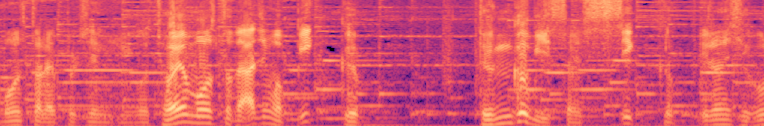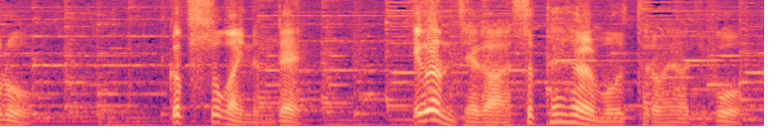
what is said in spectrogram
몬스터 라이프를 진행 중이고 저의 몬스터는 아직 뭐 B급 등급이 있어요. C급 이런 식으로 급수가 있는데 이건 제가 스페셜 몬스터라고 해가지고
